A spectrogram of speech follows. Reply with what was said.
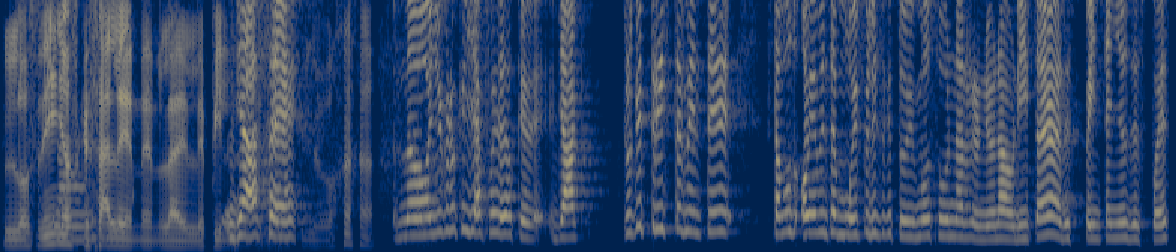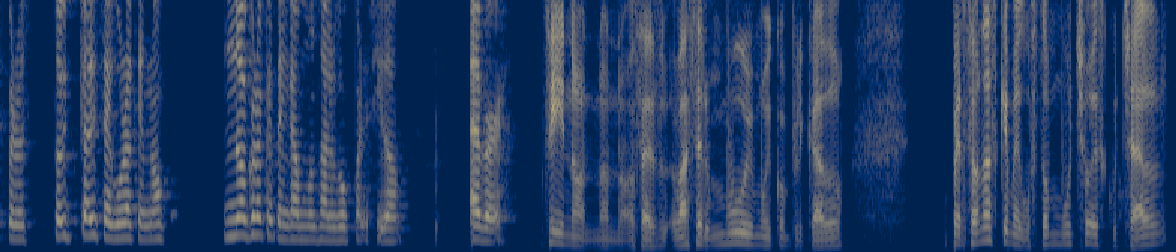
los niños que salen en la, el epílogo. Ya sé. No, yo creo que ya fue lo que, ya, creo que tristemente estamos obviamente muy felices que tuvimos una reunión ahorita, des- 20 años después, pero estoy casi segura que no, no creo que tengamos algo parecido. Ever. Sí, no, no, no. O sea, es- va a ser muy, muy complicado. Personas que me gustó mucho escuchar.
